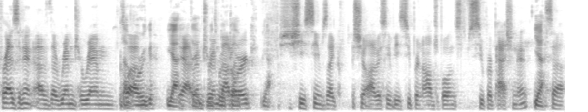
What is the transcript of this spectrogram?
president of the Rim to Rim Club. yeah, Yeah, rim to Rim to Rim rim.org. Yeah, She seems like she'll obviously be super knowledgeable and super passionate. Yeah. So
